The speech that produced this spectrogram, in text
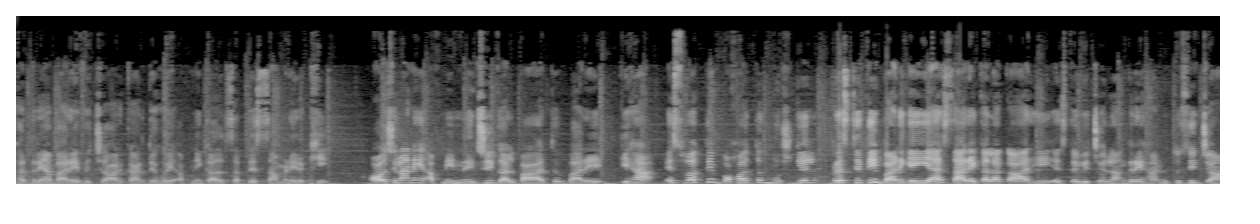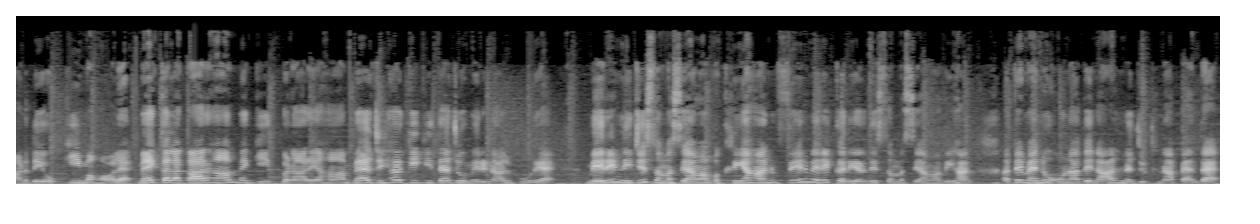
ਖਤਰਿਆਂ ਬਾਰੇ ਵਿਚਾਰ ਕਰਦੇ ਹੋਏ ਆਪਣੀ ਗੱਲ ਸਭ ਦੇ ਸਾਹਮਣੇ ਰੱਖੀ। ਔਜਲਾ ਨੇ ਆਪਣੀ ਨਿੱਜੀ ਗੱਲਬਾਤ ਬਾਰੇ ਕਿਹਾ। ਇਸ ਵਕਤ ਇਹ ਬਹੁਤ ਮੁਸ਼ਕਿਲ ਪ੍ਰਸਥਿਤੀ ਬਣ ਗਈ ਹੈ। ਸਾਰੇ ਕਲਾਕਾਰ ਹੀ ਇਸ ਦੇ ਵਿੱਚੋਂ ਲੰਘ ਰਹੇ ਹਨ। ਤੁਸੀਂ ਜਾਣਦੇ ਹੋ ਕੀ ਮਾਹੌਲ ਹੈ। ਮੈਂ ਇੱਕ ਕਲਾਕਾਰ ਹਾਂ, ਮੈਂ ਗੀਤ ਬਣਾ ਰਿਹਾ ਹਾਂ। ਮੈਂ ਅਜਿਹਾ ਕੀ ਕੀਤਾ ਜੋ ਮੇਰੇ ਨਾਲ ਹੋ ਰਿਹਾ ਹੈ। ਮੇਰੀ ਨਿੱਜੀ ਸਮੱਸਿਆਵਾਂ ਵੱਖਰੀਆਂ ਹਨ, ਫਿਰ ਮੇਰੇ ਕੈਰੀਅਰ ਦੀ ਸਮੱਸਿਆਵਾਂ ਵੀ ਹਨ ਅਤੇ ਮੈਨੂੰ ਉਹਨਾਂ ਦੇ ਨਾਲ ਨਜਿੱਠਣਾ ਪੈਂਦਾ ਹੈ।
